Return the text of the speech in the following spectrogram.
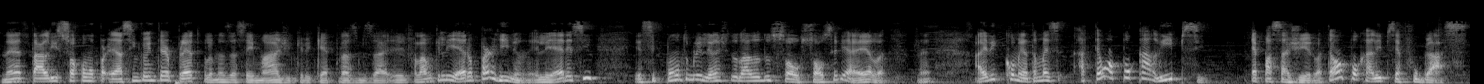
né? Tá ali só como. É assim que eu interpreto, pelo menos, essa imagem que ele quer transmitir. Ele falava que ele era o Parhelion, ele era esse esse ponto brilhante do lado do Sol. O Sol seria ela, né? Aí ele comenta, mas até o Apocalipse é passageiro, até o Apocalipse é fugaz.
